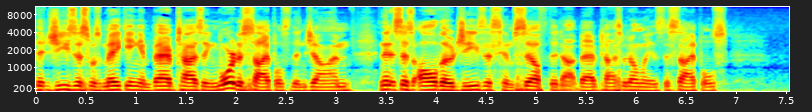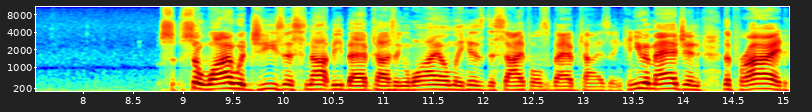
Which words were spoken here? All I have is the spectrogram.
that Jesus was making and baptizing more disciples than John, and then it says, Although Jesus himself did not baptize, but only his disciples. So, why would Jesus not be baptizing? Why only his disciples baptizing? Can you imagine the pride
